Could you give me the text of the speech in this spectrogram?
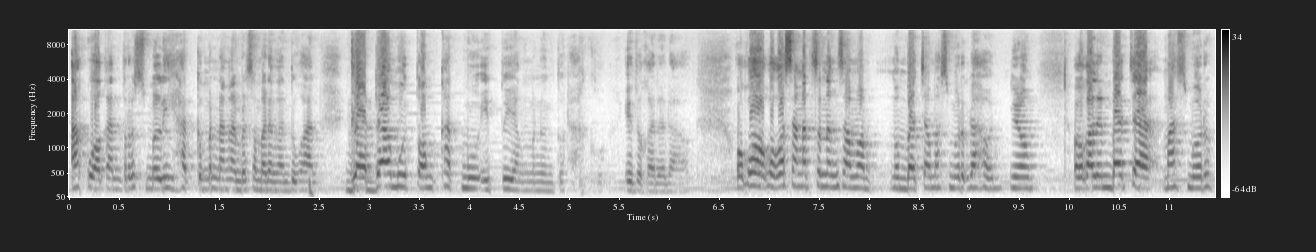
Aku akan terus melihat kemenangan bersama dengan Tuhan. Gadamu, tongkatmu itu yang menuntun aku. Itu kata Daud. Kok kok sangat senang sama membaca Mazmur Daud. You know, kalau kalian baca Mazmur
